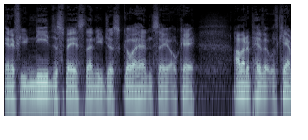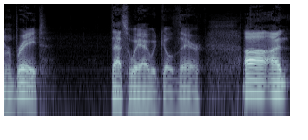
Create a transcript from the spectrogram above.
and if you need the space, then you just go ahead and say, okay, I'm going to pivot with Cameron Brate. That's the way I would go there. Uh, on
